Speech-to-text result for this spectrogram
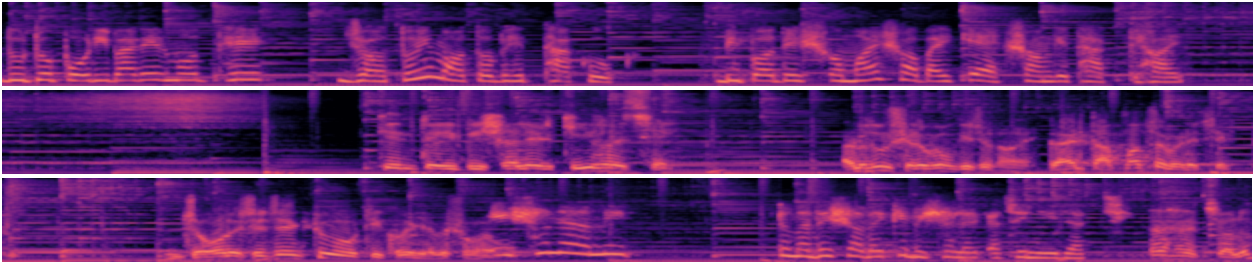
দুটো পরিবারের মধ্যে যতই মতভেদ থাকুক বিপদের সময় সবাইকে একসঙ্গে থাকতে হয়। কিন্তু এই বিশালের কি হয়েছে? আর দূর সেরকম কিছু নয়। গায়ের তাপমাত্রা বেড়েছে একটু। জ্বর এসেছে একটু ঠিক হয়ে যাবে সময়। এসো না আমি তোমাদের সবাইকে বিশালের কাছে নিয়ে যাচ্ছি। হ্যাঁ হ্যাঁ চলো।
